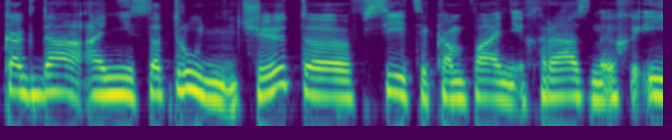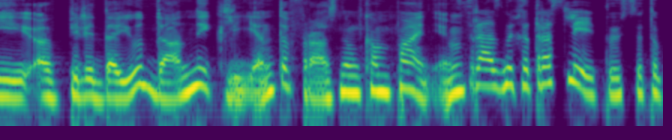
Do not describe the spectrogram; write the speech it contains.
когда они сотрудничают э, в сети компаниях разных и э, передают данные клиентов разным компаниям. С разных отраслей, то есть это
